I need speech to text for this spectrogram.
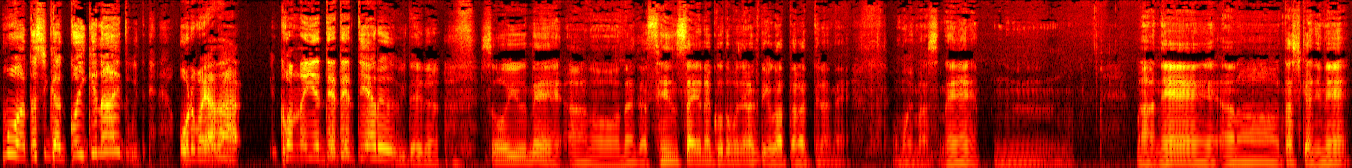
もう私学校行けないと言って、俺もやだこんな家出てってやるみたいな、そういうね、あの、なんか繊細な子供じゃなくてよかったなっていうのはね、思いますね。うん。まあね、あの、確かにね、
